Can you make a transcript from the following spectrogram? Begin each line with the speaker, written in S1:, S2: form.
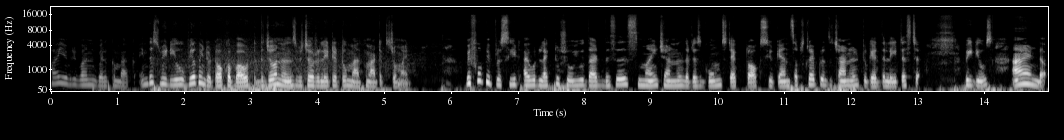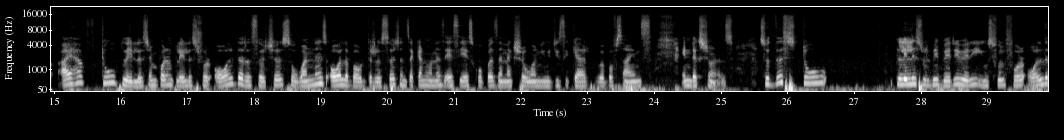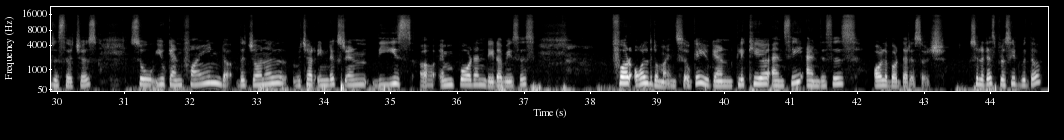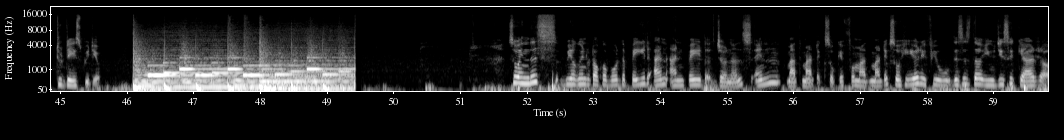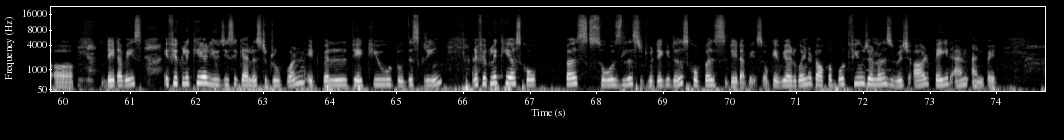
S1: Hi everyone, welcome back. In this video, we are going to talk about the journals which are related to mathematics domain. Before we proceed, I would like to show you that this is my channel that is Goms Tech Talks. You can subscribe to the channel to get the latest videos and I have two playlists, important playlists for all the researchers. So one is all about the research and second one is SCI Scopus and Extra One UGC Care Web of Science Index journals. So this two playlist will be very very useful for all the researchers. So you can find the journal which are indexed in these uh, important databases for all the domains okay? You can click here and see and this is all about the research. So let us proceed with the today's video so in this we are going to talk about the paid and unpaid journals in mathematics okay for mathematics. So here if you this is the ugc care uh, database. If you click here ugc care list group 1 it will take you to this screen. And if you click here scopus source list it will take you to the scopus database okay. We are going to talk about few journals which are paid and unpaid.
